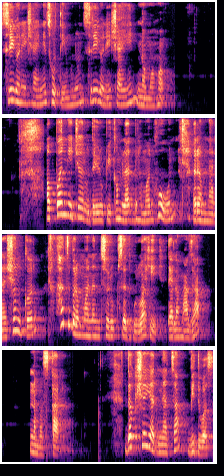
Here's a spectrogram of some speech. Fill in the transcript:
श्री गणेशायनेच होते. म्हणून श्री गणेशाही नमः. अपर्णेच्या हृदयरूपी कमलात भ्रमर होऊन रमणारा शंकर हाच ब्रह्मानंद स्वरूप सद्गुरू आहे. त्याला माझा नमस्कार. दक्ष यज्ञाचा विध्वस.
